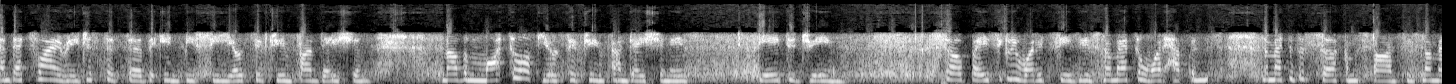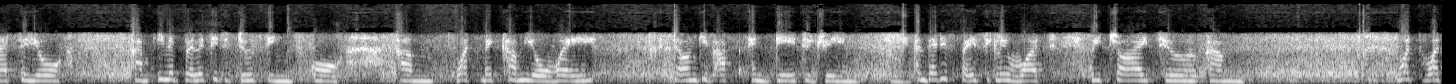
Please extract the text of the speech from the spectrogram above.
And that's why I registered the, the NPC, Yosef Dream Foundation. Now, the motto of Yosef Dream Foundation is Dare to Dream. So basically, what it says is no matter what happens, no matter the circumstances, no matter your um, inability to do things or um, what may come your way, don't give up and dare to dream. And that is basically what we try to. Um, what what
